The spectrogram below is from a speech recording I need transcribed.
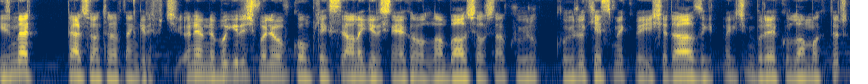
Hizmet personel tarafından giriş. Önemli bu giriş Valve kompleksi ana girişine yakın olduğundan bazı çalışanlar kuyruğu, kuyruğu kesmek ve işe daha hızlı gitmek için buraya kullanmaktır.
